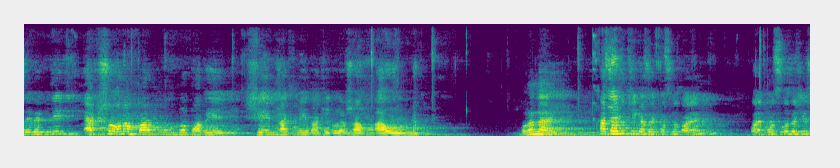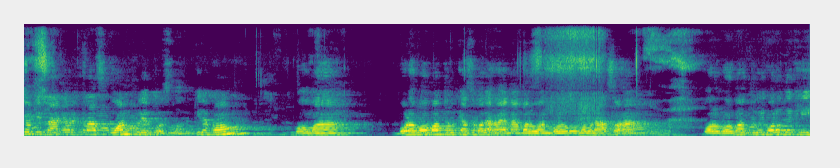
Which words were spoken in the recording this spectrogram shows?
যে ব্যক্তি একশো নাম্বার পূর্ণ পাবে, সে থাকবে, বাকিগুলো সব আউট বলেন নাই? আচ্ছা তো ঠিক আছে প্রশ্ন করেন। পরে প্রশ্ন বেশি জটিল না, একেবারে ক্লাস ওয়ান টু এর প্রশ্ন। কীরকম? বৌমা। বড় বৌমা তুমি কাছে বলে? হ্যাঁ নাম্বার ওয়ান বড় বৌমা বলে হাসো হ্যাঁ। বড় বৌমা তুমি বলো দেখি।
